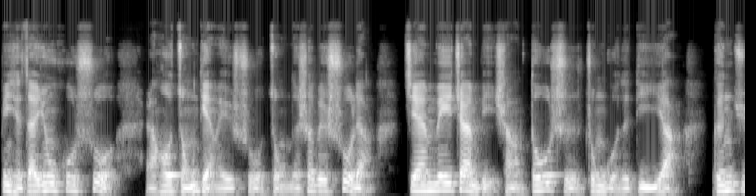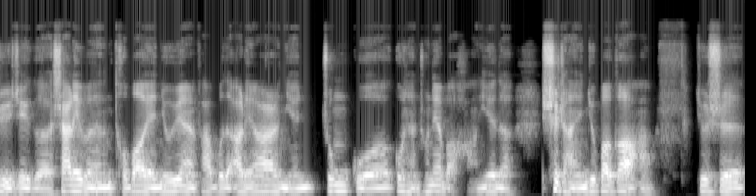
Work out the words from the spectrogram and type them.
并且在用户数、然后总点位数、总的设备数量、GMV 占比上都是中国的第一啊。根据这个沙利文投报研究院发布的二零二二年中国共享充电宝行业的市场研究报告哈，就是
